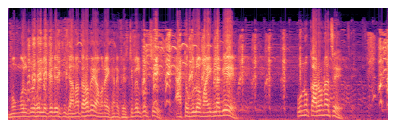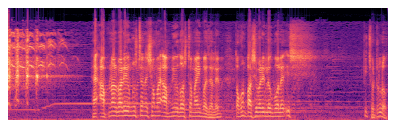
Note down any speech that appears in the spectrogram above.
মঙ্গল গ্রহের লোকেদের কি জানাতে হবে? আমরা এখানে ফেস্টিভ্যাল করছি। এতগুলো মাইক লাগিয়ে। কোনো কারণ আছে? হ্যাঁ আপনার বাড়ির অনুষ্ঠানের সময় আপনিও দশটা মাইক বাজালেন, তখন পাশে বাড়ির লোক বলে, ইস, কি ছোট লোক।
